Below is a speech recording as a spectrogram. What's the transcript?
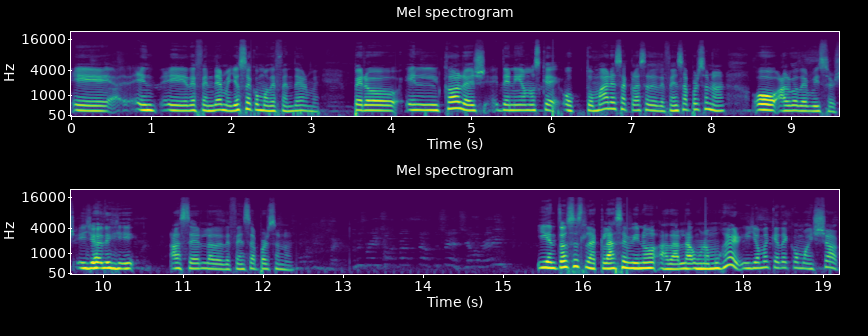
eh, eh, defenderme. Yo sé cómo defenderme. Pero en el college teníamos que o tomar esa clase de defensa personal o algo de research. Y yo elegí hacer la de defensa personal. Y entonces la clase vino a darla a una mujer y yo me quedé como en shock.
